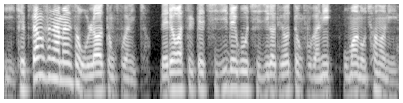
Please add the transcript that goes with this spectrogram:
이 갭 상승하면서 올라왔던 구간 있죠. 내려갔을 때 지지되고 지지가 되었던 구간이 5만 5천 원이에요.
